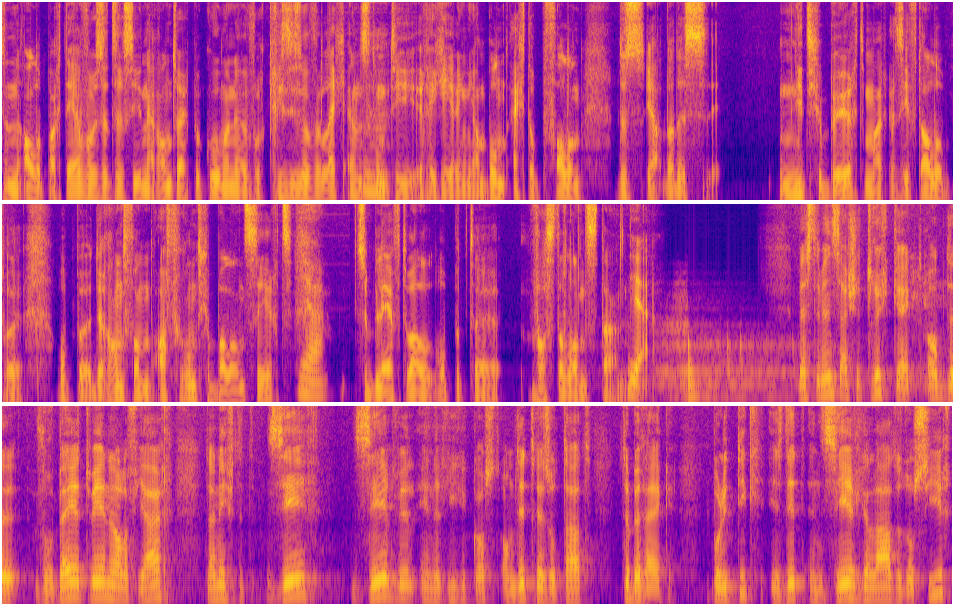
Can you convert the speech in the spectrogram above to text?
Moesten alle partijvoorzitters hier naar Antwerpen komen eh, voor crisisoverleg en stond Mhm. die regering Jan Bon echt op vallen. Dus ja, dat is niet gebeurd, maar ze heeft al op, eh, op eh, de rand van de afgrond gebalanceerd. Ja. Ze blijft wel op het eh, vasteland staan. ja. Beste mensen, als je terugkijkt op de voorbije 2,5 jaar, dan heeft het zeer, zeer veel energie gekost om dit resultaat te bereiken. Politiek is dit een zeer geladen dossier,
